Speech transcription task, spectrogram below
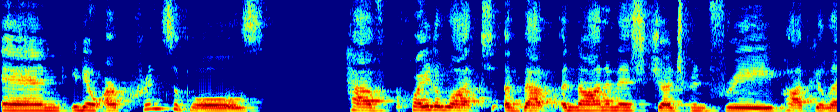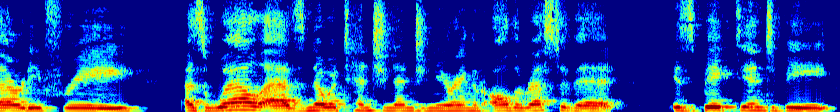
And you know our principles have quite a lot about anonymous judgment free popularity free as well as no attention engineering and all the rest of it is baked in to be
